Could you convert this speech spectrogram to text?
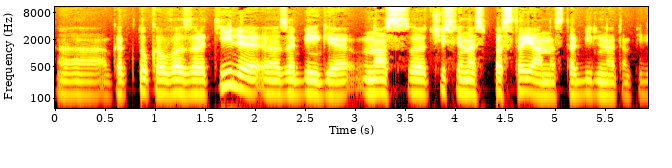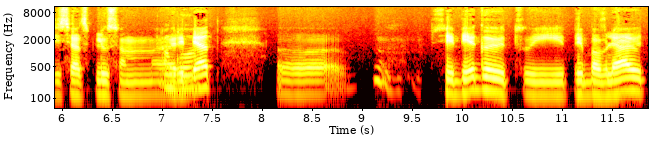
Как только возвратили забеги, у нас численность постоянно стабильна, там 50 с плюсом Ого. ребят. Все бегают и прибавляют,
